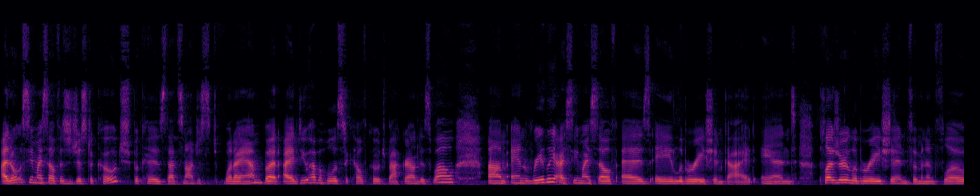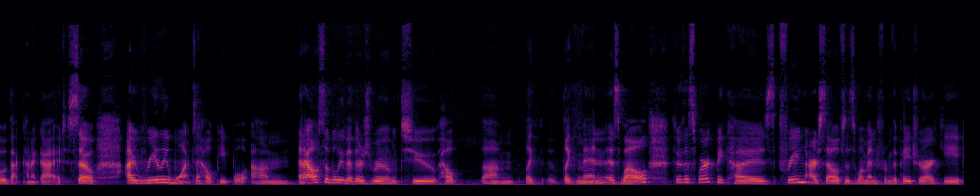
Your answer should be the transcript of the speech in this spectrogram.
I don't see myself as just a coach because that's not just what I am, but I do have a holistic health coach background as well. Um, and really, I see myself as a liberation guide and pleasure, liberation, feminine flow, that kind of guide. So I really want to help people. Um, and I also believe that there's room to help um, like like men as well through this work because freeing ourselves as women from the patriarchy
